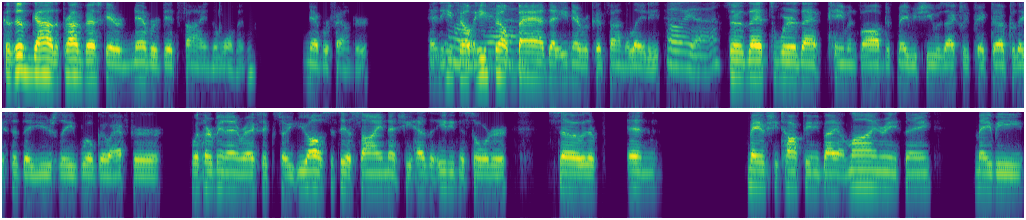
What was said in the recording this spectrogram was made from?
because this guy, the private investigator, never did find the woman, never found her, and he Oh, felt he yeah. felt bad that he never could find the lady. Oh yeah. So that's where that came involved. If maybe she was actually picked up, because they said they usually will go after with her being anorexic. So you also see a sign that she has an eating disorder. So they're and maybe if she talked to anybody online or anything, maybe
